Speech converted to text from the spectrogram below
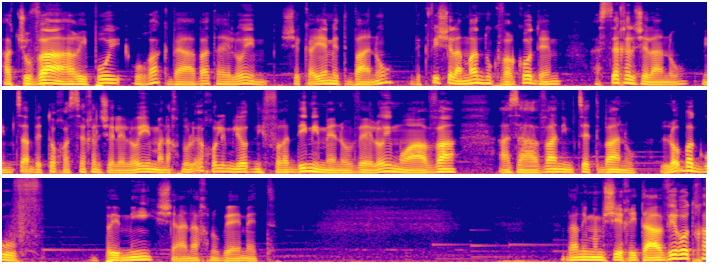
התשובה, הריפוי, הוא רק באהבת האלוהים שקיימת בנו, וכפי שלמדנו כבר קודם, השכל שלנו נמצא בתוך השכל של אלוהים, אנחנו לא יכולים להיות נפרדים ממנו, ואלוהים הוא אהבה, אז האהבה נמצאת בנו, לא בגוף, במי שאנחנו באמת. ואני ממשיך, היא תעביר אותך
